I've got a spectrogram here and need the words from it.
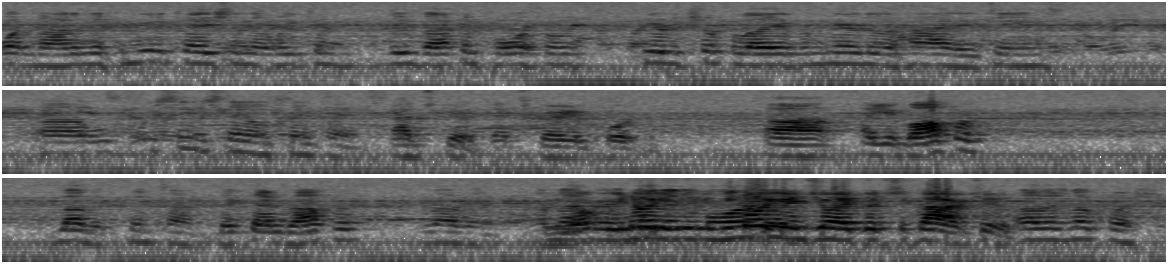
whatnot, and the communication that we can do back and forth from here to AAA, from here to the high A teams, uh, we- seem to stay on the same page. That's good. That's very important. Uh, are you a golfer? Love it, big time. Big time golfer? Love it. I'm We know, we know you. We know you enjoy a good cigar too. Oh, there's no question.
